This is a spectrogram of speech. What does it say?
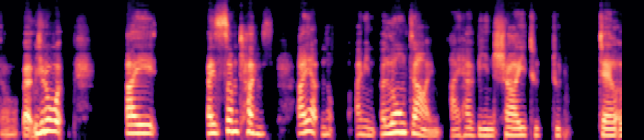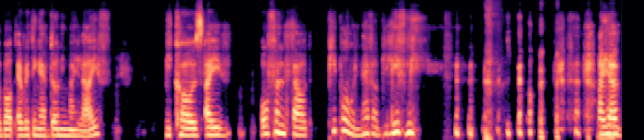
So but you know what? I i sometimes i have no i mean a long time i have been shy to to tell about everything i've done in my life because i've often thought people will never believe me I have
